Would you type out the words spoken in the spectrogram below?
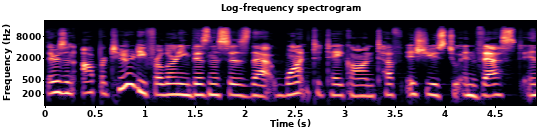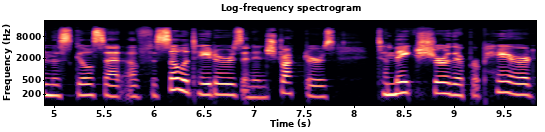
there's an opportunity for learning businesses that want to take on tough issues to invest in the skill set of facilitators and instructors to make sure they're prepared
